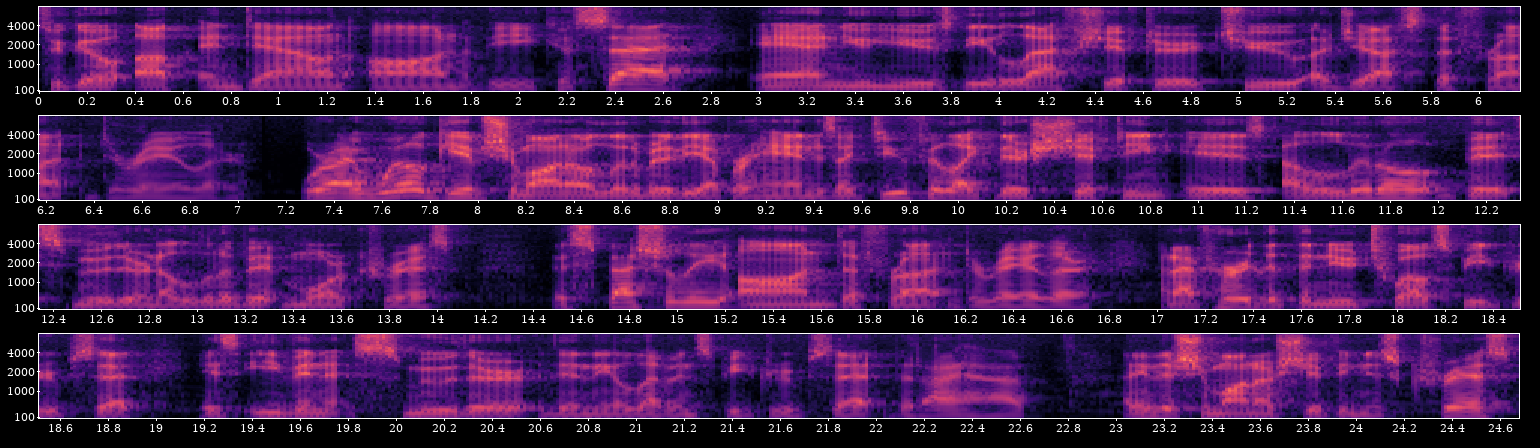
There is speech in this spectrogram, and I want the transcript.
to go up and down on the cassette, and you use the left shifter to adjust the front derailleur. Where I will give Shimano a little bit of the upper hand is I do feel like their shifting is a little bit smoother and a little bit more crisp, especially on the front derailleur. And I've heard that the new 12 speed group set is even smoother than the 11 speed group set that I have. I think the Shimano shifting is crisp,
